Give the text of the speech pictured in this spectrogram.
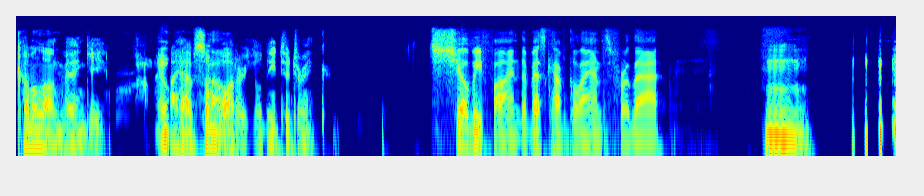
Come along, Vangi. I have some Oh. water you'll need to drink. She'll be fine. The Vesk have glands for that. Hmm.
